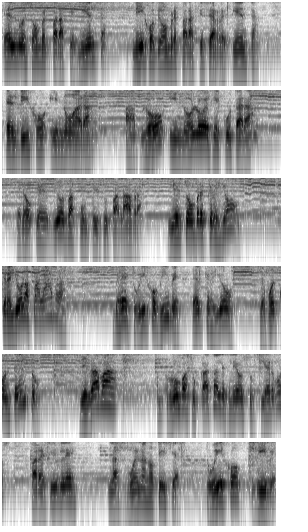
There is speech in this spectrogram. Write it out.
Él no es hombre para que mienta, ni hijo de hombre para que se arrepienta. Él dijo y no hará. Habló y no lo ejecutará. Pero que Dios va a cumplir su palabra. Y este hombre creyó creyó la palabra. Ve, tu hijo vive. Él creyó, se fue contento. Llegaba rumbo a su casa, le salieron sus siervos para decirle las buenas noticias. Tu hijo vive.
